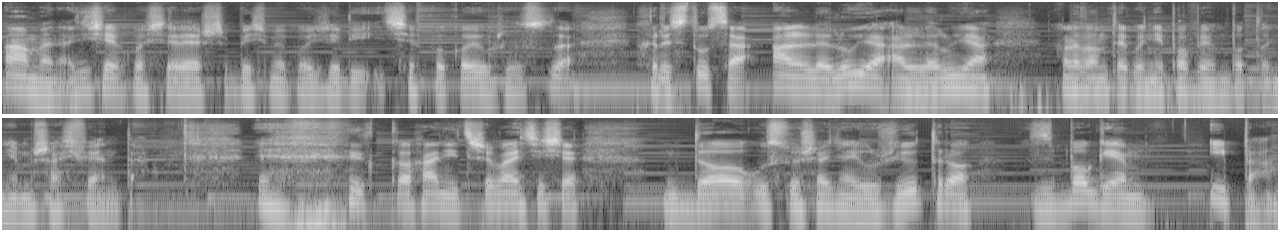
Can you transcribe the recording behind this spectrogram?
Amen. A dzisiaj w kościele jeszcze byśmy powiedzieli idźcie w pokoju Chrystusa, Chrystusa, Alleluja, Alleluja, ale wam tego nie powiem, bo to nie msza święta. Kochani, trzymajcie się. Do usłyszenia już jutro. Z Bogiem i pa.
